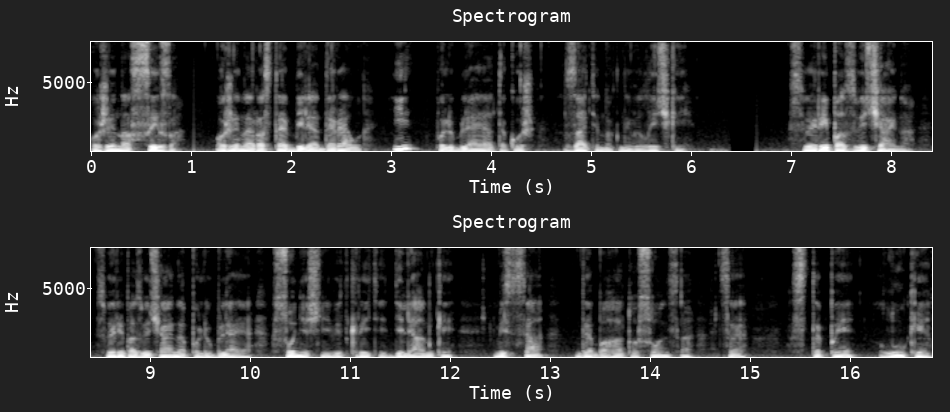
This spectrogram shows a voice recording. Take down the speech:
ожина сиза. Ожина росте біля дерев і полюбляє також затінок невеличкий. Свиріпа звичайна. Свиріпа звичайна полюбляє сонячні відкриті ділянки, місця, де багато сонця, це степи, луки.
